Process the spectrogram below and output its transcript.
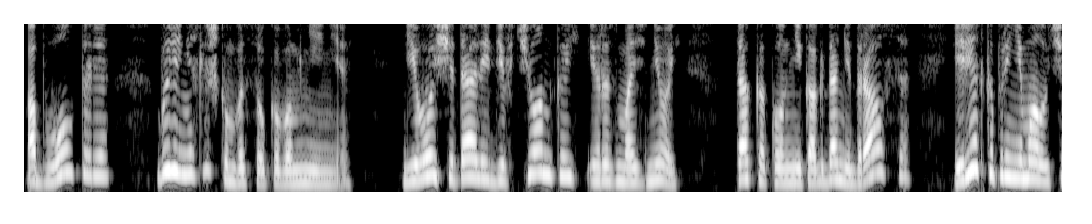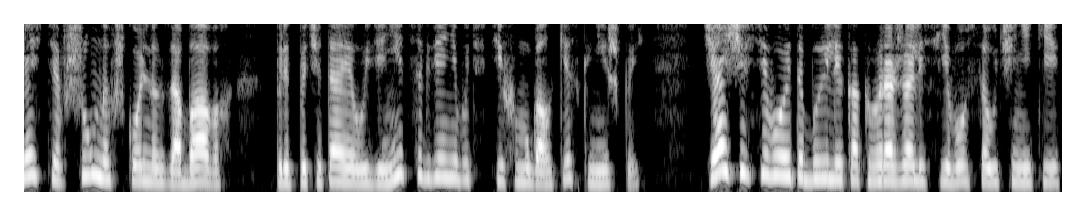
об Уолтере были не слишком высокого мнения — его считали девчонкой и размазней, так как он никогда не дрался и редко принимал участие в шумных школьных забавах, предпочитая уединиться где-нибудь в тихом уголке с книжкой. Чаще всего это были, как выражались его соученики,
